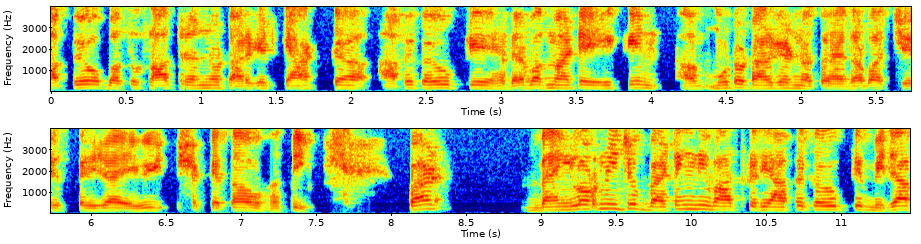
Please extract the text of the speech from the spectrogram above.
આપ્યો, બસો સાત રનનો ટાર્ગેટ ક્યાંક આપે કહ્યું કે હૈદરાબાદ માટે એક મોટો ટાર્ગેટ નહોતો હૈદરાબાદ ચેસ થઈ જાય એવી શક્યતાઓ હતી. પણ બેંગ્લોરની જો બેટિંગની વાત કરીએ આપે કહ્યું કે બીજા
